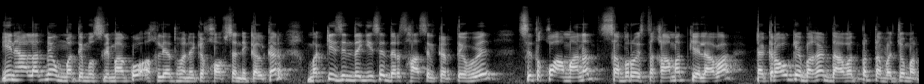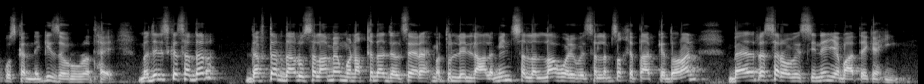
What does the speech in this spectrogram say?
ان حالات میں امت مسلمہ کو اخلیت ہونے کے خوف سے نکل کر مکی زندگی سے درس حاصل کرتے ہوئے صدق و امانت، صبر و استقامت کے علاوہ ٹکراؤ کے بغیر دعوت پر توجہ مرکوز کرنے کی ضرورت ہے۔ مجلس کے صدر دفتر دارالسلام میں منعقدہ جلسہ رحمت اللہ عالمین صلی اللہ علیہ وسلم سے خطاب کے دوران بیر اثر اویسی نے یہ باتیں کہیں۔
